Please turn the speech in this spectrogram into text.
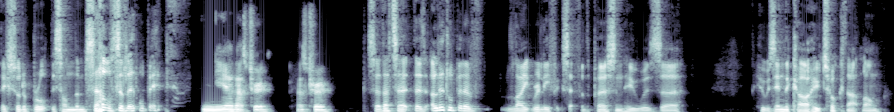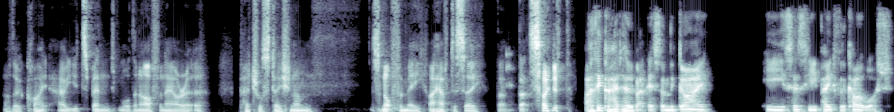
they've sort of brought this on themselves a little bit. Yeah, that's true. That's true. So that's a there's a little bit of light relief, except for the person who was uh, who was in the car who took that long. Although quite how you'd spend more than half an hour at a petrol station, I'm it's not for me. I have to say that that side of things. I think I had heard about this, and the guy, he says he paid for the car wash,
